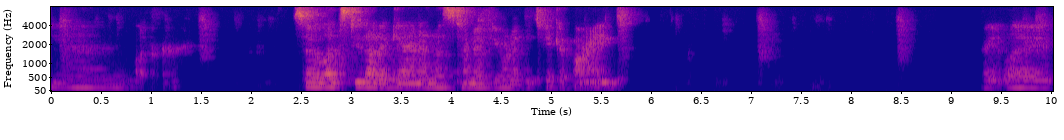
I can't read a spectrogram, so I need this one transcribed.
And lower. So let's do that again. And this time, if you wanted to take a bind. Right leg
